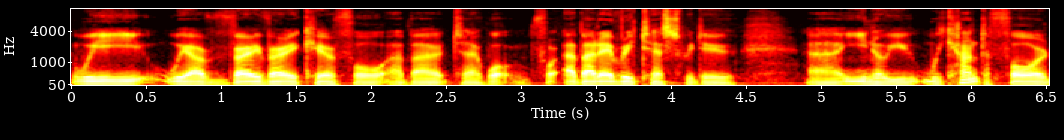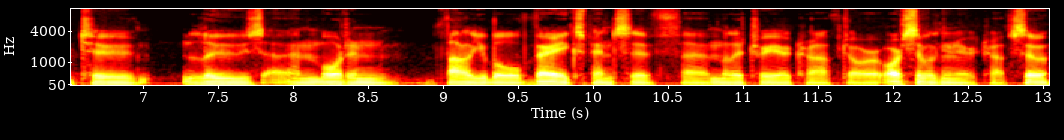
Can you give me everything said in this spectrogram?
We we are very very careful about uh, what for, about every test we do. Uh, you know, you, we can't afford to lose a modern valuable, very expensive uh, military aircraft or, or civilian aircraft. So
